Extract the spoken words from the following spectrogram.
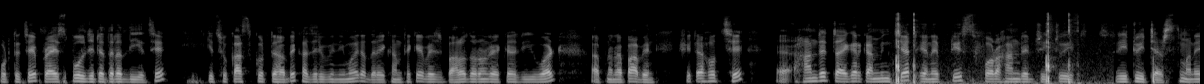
পড়তে চাই। প্রাইস পোল যেটা তারা দিয়েছে, কিছু কাজ করতে হবে, কাজের বিনিময়ে তাদের এখান থেকে বেশ ভালো ধরনের একটা রিওয়ার্ড আপনারা পাবেন। সেটা হচ্ছে hundred tiger coming chat NFTs for hundred retweet retweeters মানে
